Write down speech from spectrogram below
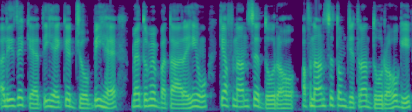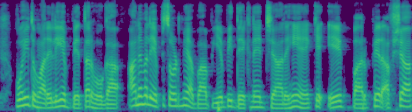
अलीजे कहती है कि जो भी है, मैं तुम्हें बता रही हूँ कि अफनान से दूर रहो। अफनान से तुम जितना दूर रहोगी, वही तुम्हारे लिए बेहतर होगा। आने वाले एपिसोड में अब आप ये भी देखने जा रहे हैं कि एक बार फिर अफशा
